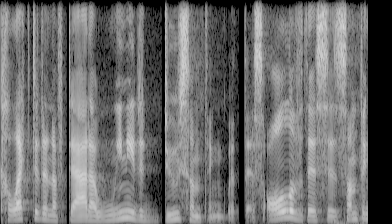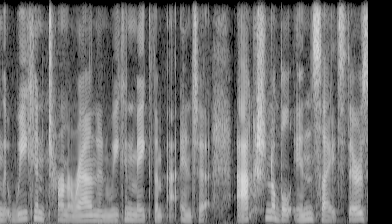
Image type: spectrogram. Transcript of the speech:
collected enough data. We need to do something with this. All of this is something that we can turn around and we can make them into actionable insights. There's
